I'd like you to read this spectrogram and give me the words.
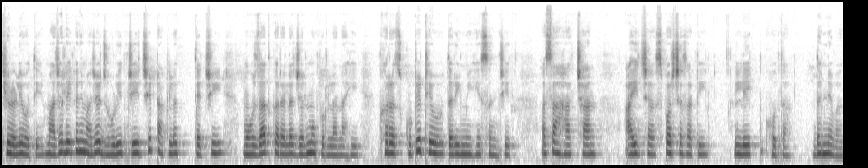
खिळले होते. माझ्या लेखाने माझ्या झोळीत जे जे टाकलं त्याची मोजदाद करायला जन्म पुरला नाही. खरंच कुठे ठेवू तरी मी हे संचित? असा हा छान आईच्या स्पर्शासाठी लेख होता. धन्यवाद.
